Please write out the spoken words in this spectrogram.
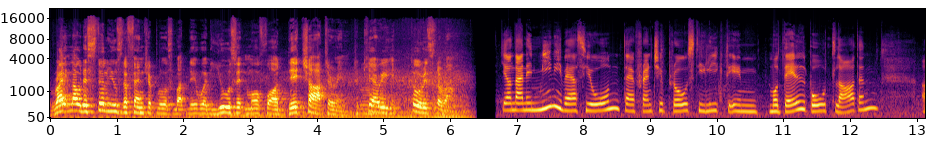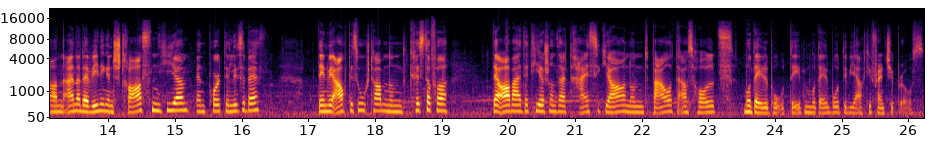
Right now they still use the Friendship Rose, but they would use it more for day chartering to carry tourists around. Ja, und eine Mini-Version der Friendship Rose, die liegt im Modellbootladen an einer der wenigen Straßen hier in Port Elizabeth, den wir auch besucht haben. Und Christopher, der arbeitet hier schon seit 30 Jahren und baut aus Holz Modellboote, eben Modellboote wie auch die Friendship Rose.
